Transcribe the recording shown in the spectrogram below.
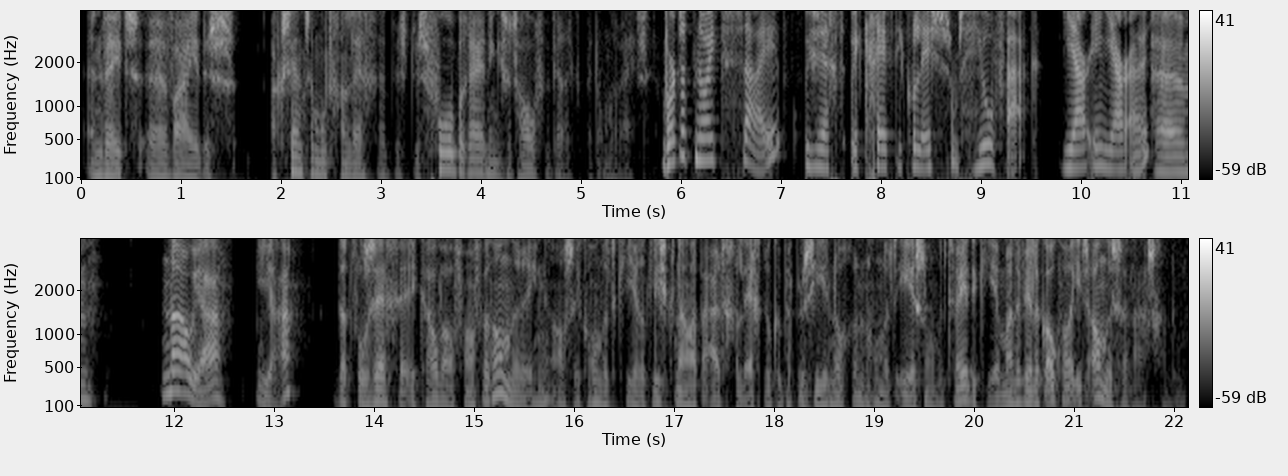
En weet uh, waar je dus accenten moet gaan leggen. Dus, dus voorbereiding is het halve werk met onderwijs. Wordt het nooit saai? U zegt, ik geef die colleges soms heel vaak, jaar in jaar uit. Um, nou ja, ja. Dat wil zeggen, ik hou wel van verandering. Als ik honderd keer het lieskanaal heb uitgelegd, doe ik het met plezier nog een honderd eerste, honderd tweede keer. Maar dan wil ik ook wel iets anders daarnaast gaan doen.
